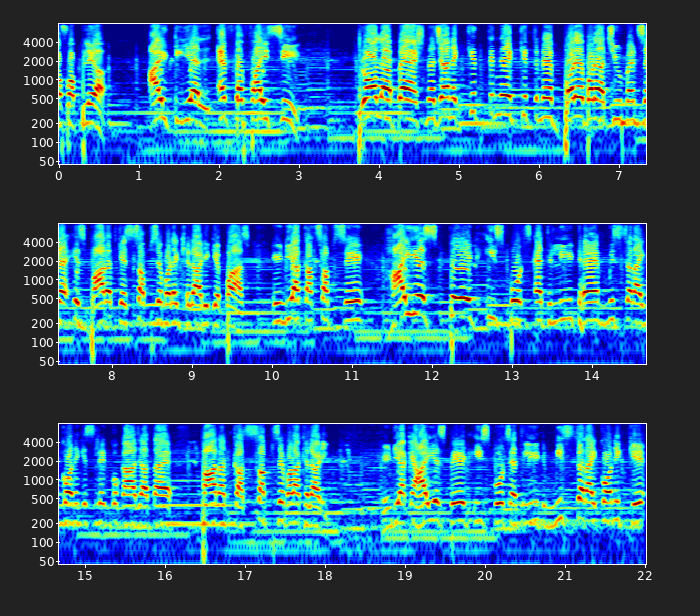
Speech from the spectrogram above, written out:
Of a player ITL FFIC brawler bash न जाने कितने कितने बड़े बड़े अचीवमेंट्स हैं इस भारत के सबसे बड़े खिलाड़ी के पास। इंडिया का सबसे हाईएस्ट पेड ई स्पोर्ट्स एथलीट है मिस्टर आइकॉनिक इसलिए इनको कहा जाता है भारत का सबसे बड़ा खिलाड़ी। इंडिया के highest paid esports athlete mister iconic के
